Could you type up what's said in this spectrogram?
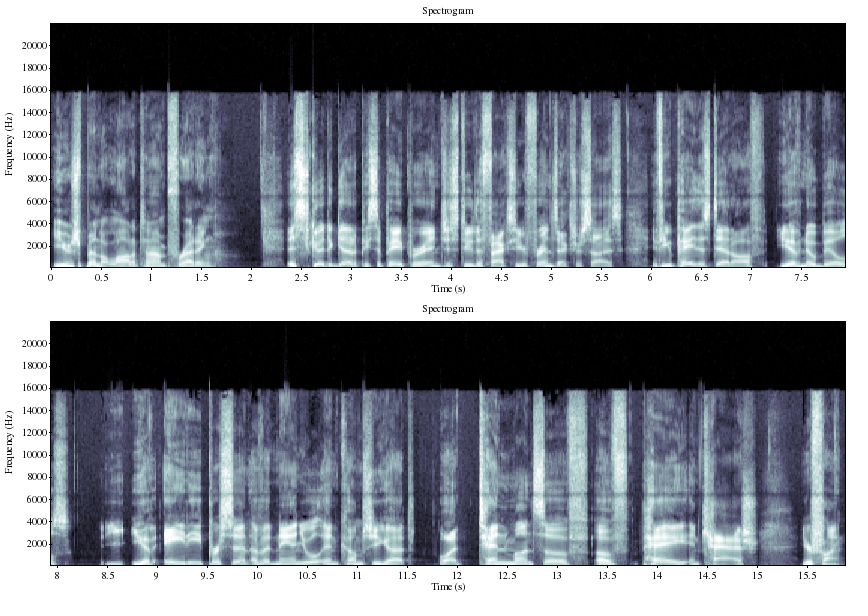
You spend a lot of time fretting. It's good to get out a piece of paper and just do the facts of your friends exercise. If you pay this debt off, you have no bills. You have 80% of an annual income, so you got what, 10 months of of pay in cash, you're fine.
